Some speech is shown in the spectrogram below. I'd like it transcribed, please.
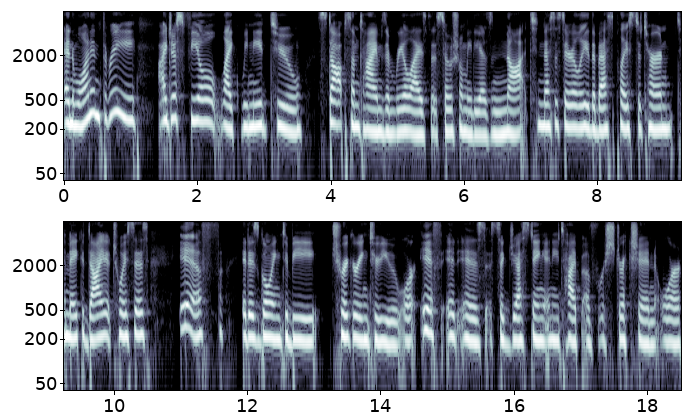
And one in three, I just feel like we need to stop sometimes and realize that social media is not necessarily the best place to turn to make diet choices if it is going to be triggering to you or if it is suggesting any type of restriction or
